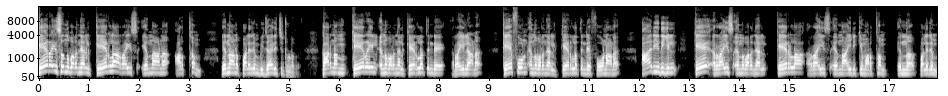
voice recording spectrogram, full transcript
കെ റൈസ് എന്ന് പറഞ്ഞാൽ കേരള റൈസ് എന്നാണ് അർത്ഥം എന്നാണ് പലരും വിചാരിച്ചിട്ടുള്ളത്. കാരണം കെ റെയിൽ എന്ന് പറഞ്ഞാൽ കേരളത്തിന്റെ റെയിലാണ് കെ ഫോൺ എന്ന് പറഞ്ഞാൽ കേരളത്തിന്റെ ഫോണാണ്. ആ രീതിയിൽ കെ റൈസ് എന്ന് പറഞ്ഞാൽ കേരള റൈസ് എന്നായിരിക്കും അർത്ഥം എന്ന് പലരും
